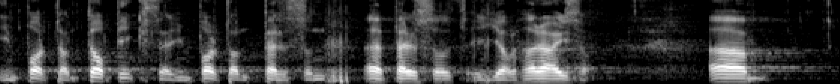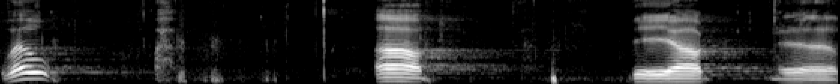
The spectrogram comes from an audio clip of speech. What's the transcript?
important topics and important person, uh, persons in your horizon. Um, well, uh, the uh, uh,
